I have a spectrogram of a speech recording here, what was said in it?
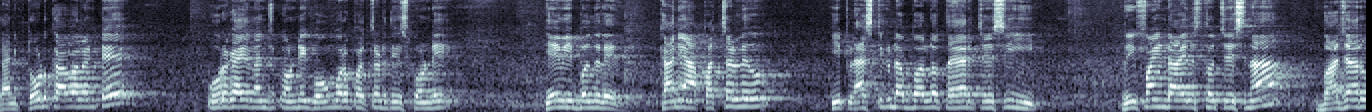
దానికి తోడు కావాలంటే ఊరగాయ నంచుకోండి గోంగూర పచ్చడి తీసుకోండి ఏమి ఇబ్బంది లేదు. కానీ ఆ పచ్చళ్ళు ఈ ప్లాస్టిక్ డబ్బాల్లో తయారు చేసి రిఫైన్డ్ ఆయిల్స్తో చేసిన బజారు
